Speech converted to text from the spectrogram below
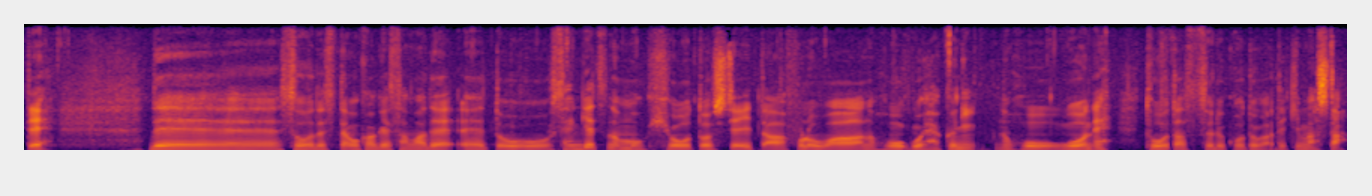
てでそうですねおかげさまで、えーと、先月の目標としていたフォロワーの方500人の方をね到達することができました、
